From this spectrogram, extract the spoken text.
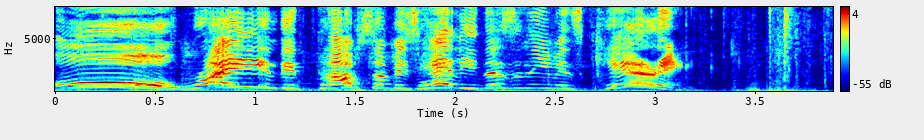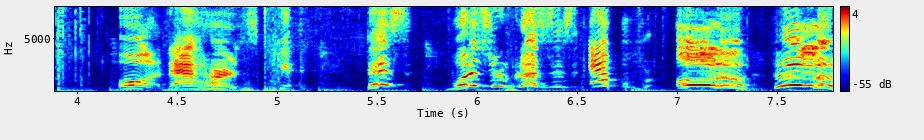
Oh, right in the tops of his head. He doesn't even caring. Oh, that hurts. That's what is your guys' apple for? Oh, oh,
